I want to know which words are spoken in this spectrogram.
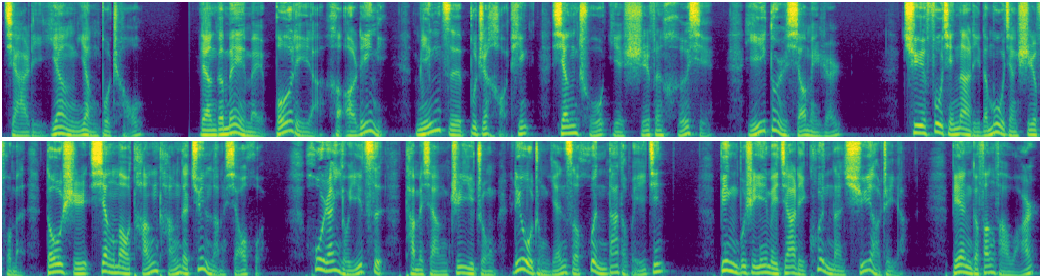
家里样样不愁。两个妹妹波利亚和奥利尼，名字不止好听。相处也十分和谐，一对小美人儿。去父亲那里的木匠师傅们都是相貌堂堂的俊朗小伙。忽然有一次，他们想织一种六种颜色混搭的围巾，并不是因为家里困难需要这样，变个方法玩儿。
